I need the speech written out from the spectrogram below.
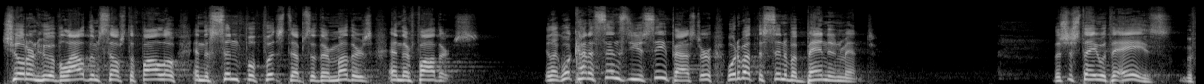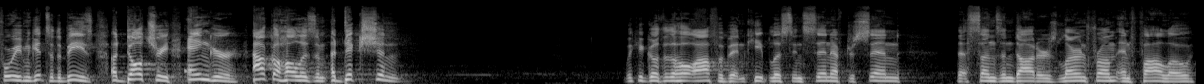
children who have allowed themselves to follow in the sinful footsteps of their mothers and their fathers. You're like, what kind of sins do you see, Pastor? What about the sin of abandonment? Let's just stay with the A's before we even get to the B's adultery, anger, alcoholism, addiction. We could go through the whole alphabet and keep listing sin after sin that sons and daughters learn from and follow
